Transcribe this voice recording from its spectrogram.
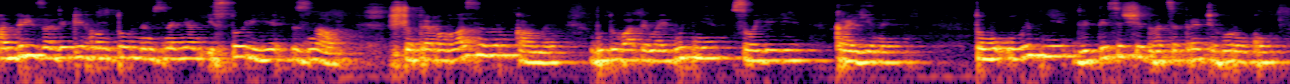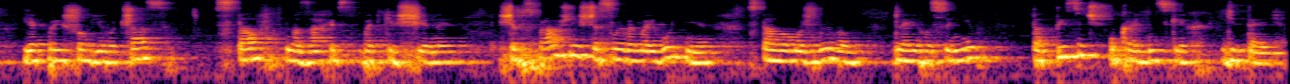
Андрій завдяки ґрунтовним знанням історії знав, що треба власними руками будувати майбутнє своєї країни. Тому у липні 2023 року, як прийшов його час, став на захист батьківщини, щоб справжнє щасливе майбутнє стало можливим для його синів та тисяч українських дітей.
